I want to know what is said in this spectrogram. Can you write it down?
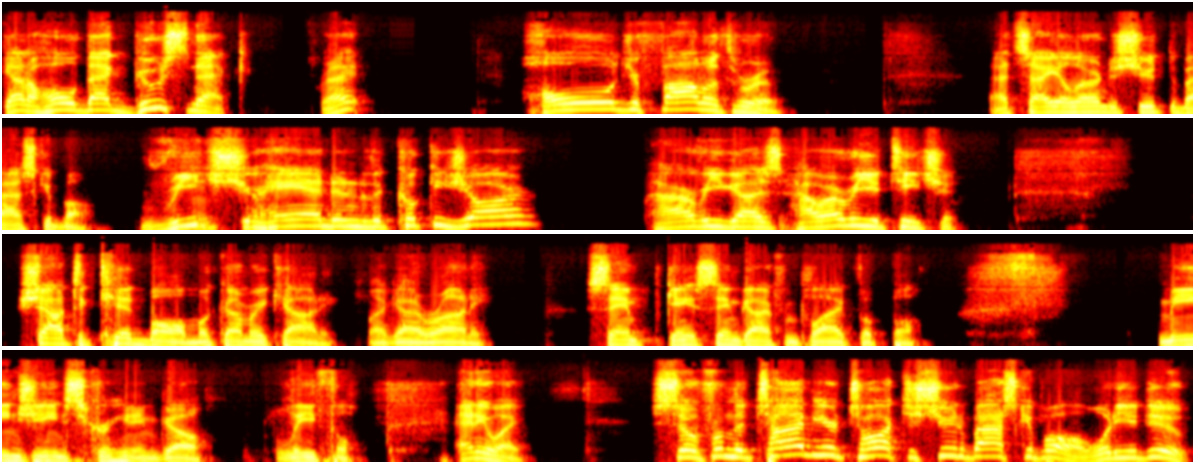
Got to hold that gooseneck, right? Hold your follow through. That's how you learn to shoot the basketball. Reach mm-hmm. your hand into the cookie jar. However you guys, however you teach it. Shout out to Kid Ball, Montgomery County, my guy Ronnie. Same same guy from flag football. Mean Gene screen and go. Lethal. Anyway, so from the time you're taught to shoot a basketball, what do you do?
